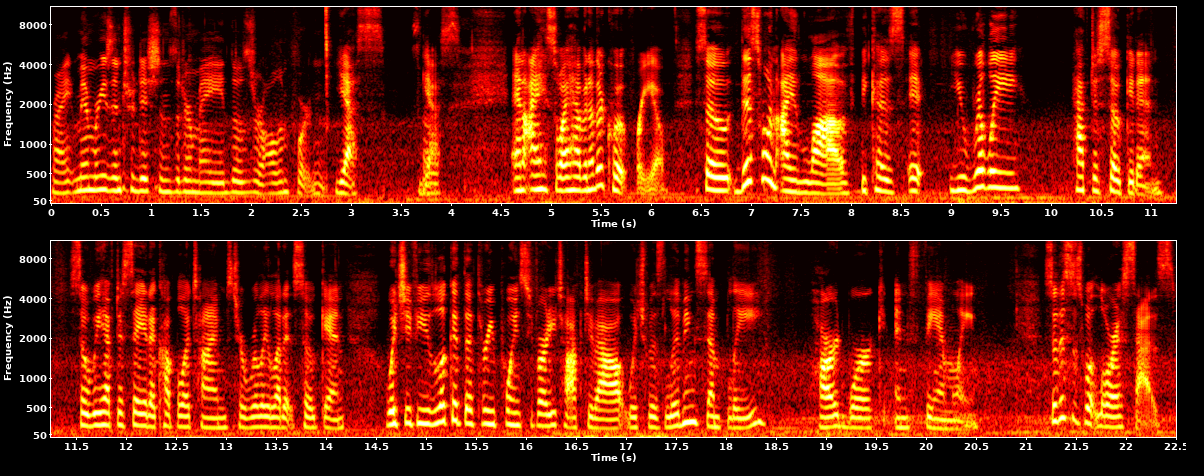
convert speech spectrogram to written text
right memories and traditions that are made those are all important Yes, So- yes. And I so I have another quote for you. So this one I love because it you really have to soak it in. So we have to say it a couple of times to really let it soak in. Which if you look at the three points we've already talked about, which was living simply, hard work, and family. So this is what Laura says.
